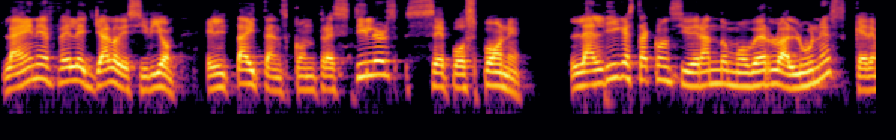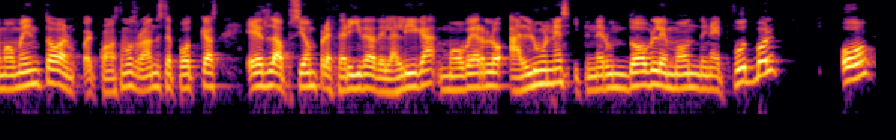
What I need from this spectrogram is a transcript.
La NFL ya lo decidió. El Titans contra Steelers se pospone. La liga está considerando moverlo a lunes, que de momento, cuando estamos grabando este podcast, es la opción preferida de la liga, moverlo a lunes y tener un doble Monday Night Football. O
